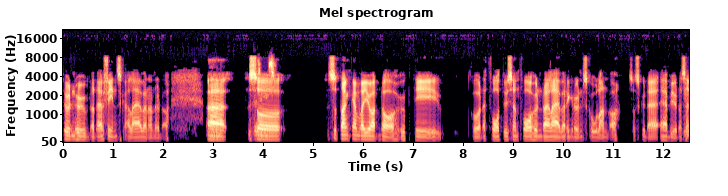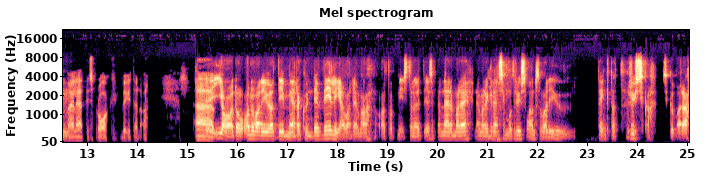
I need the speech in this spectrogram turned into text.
tunnhuvdade finska eleverna nu då. Mm. Uh, så, så tanken var ju att då upp till var det 2200 elever i grundskolan då så skulle det erbjudas en mm. möjlighet till språkbyte då. Uh, ja, då, och då var det ju att de mera kunde välja vad det var. Att åtminstone till exempel närmare, närmare gränsen mot Ryssland så var det ju tänkt att ryska skulle vara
